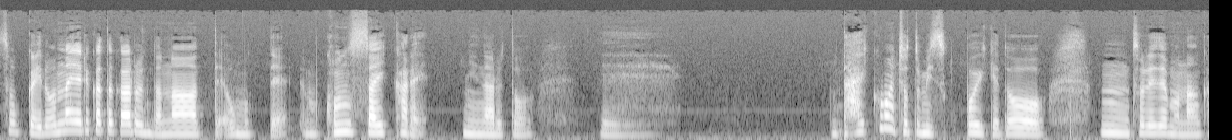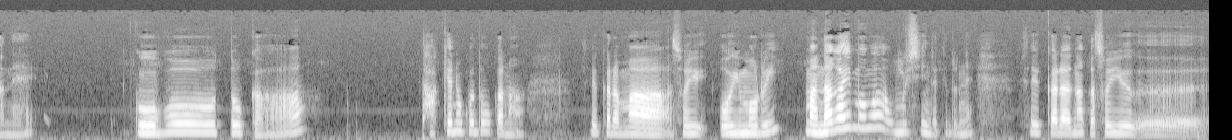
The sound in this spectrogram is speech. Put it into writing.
そっかいろんなやり方があるんだなって思って根菜カレーになると、えー、大根はちょっと水っぽいけど、うん、それでもなんかねごぼうとかたけのこどうかな。それからまあそういうお芋類。まあ長芋は美味しいんだけどね。それからなんかそういう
